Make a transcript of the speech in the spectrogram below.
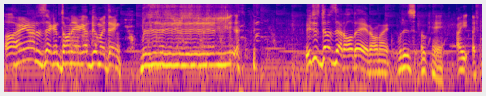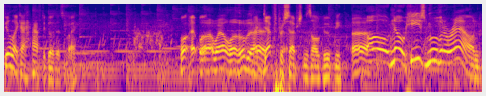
Oh, hang on a second, Tony. I got to do my thing. he just does that all day and all night. What is okay? I, I feel like I have to go this way. Well, uh, well, Well, well, my uh, depth perception is all goofy. oh no, he's moving around.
